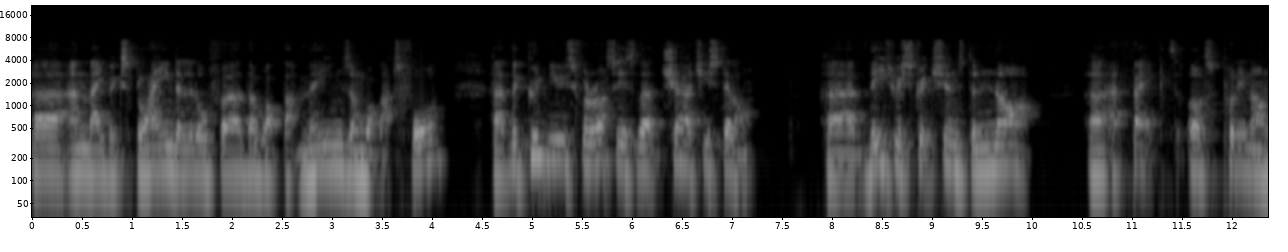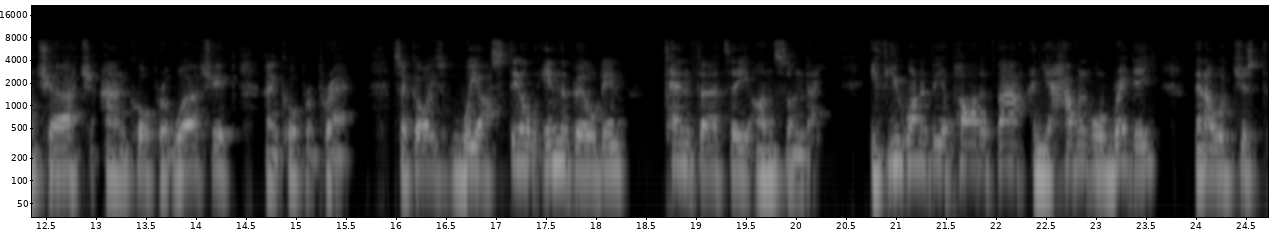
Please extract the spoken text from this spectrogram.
and they've explained a little further what that means and what that's for. Uh, the good news for us is that church is still on. Uh, these restrictions do not uh, affect us putting on church and corporate worship and corporate prayer. So, guys, we are still in the building 10:30 on Sunday. If you want to be a part of that and you haven't already, then I would just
